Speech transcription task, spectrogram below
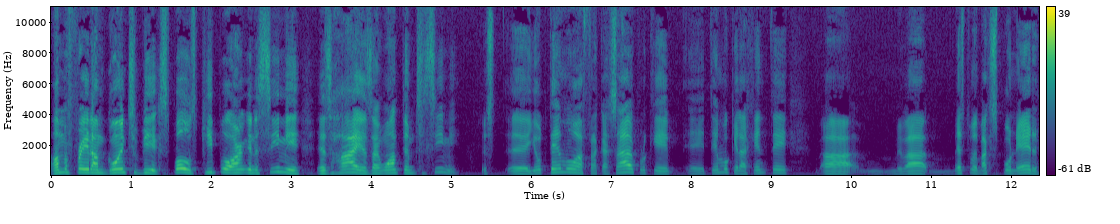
I'm afraid I'm going to be exposed. People aren't going to see me as high as I want them to see me. Eh, yo temo a fracasar porque eh, temo que la gente ah, me va, esto me va a exponer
